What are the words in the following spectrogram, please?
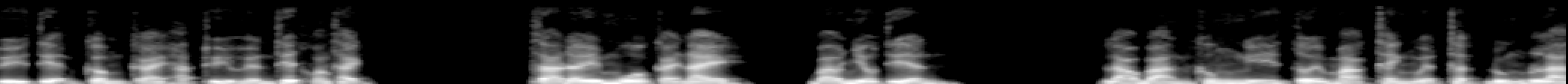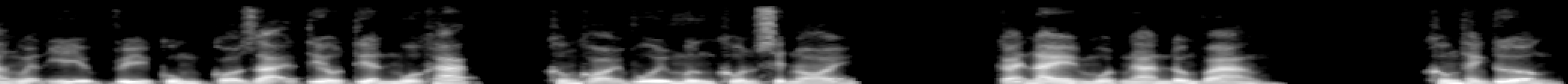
tùy tiện cầm cái hắc thủy huyền thiết khoáng thạch. Ta đây mua cái này, bao nhiêu tiền? Lão bản không nghĩ tới Mạc Thanh Nguyệt thật đúng là nguyện ý vì cùng cỏ dại tiêu tiền mua khác, không khỏi vui mừng khôn xiết nói. Cái này một ngàn đồng vàng. Không thành tưởng,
